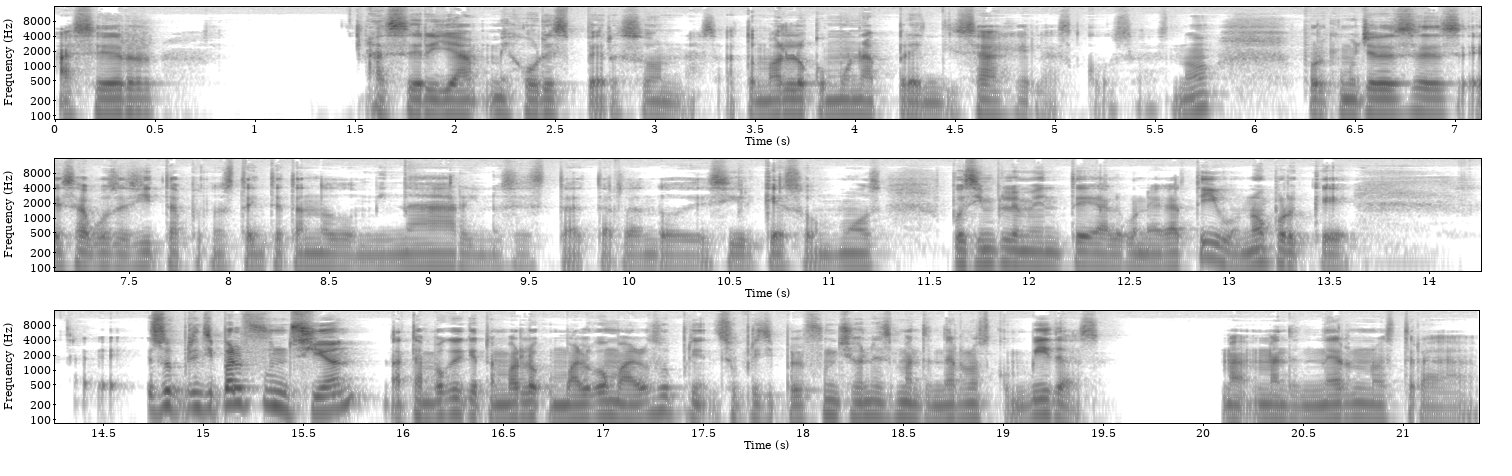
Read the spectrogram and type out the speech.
a ser, a ser ya mejores personas, a tomarlo como un aprendizaje las cosas, ¿no? Porque muchas veces esa vocecita pues nos está intentando dominar y nos está tratando de decir que somos pues simplemente algo negativo, ¿no? Porque eh, su principal función, ah, tampoco hay que tomarlo como algo malo, su, principal función es mantenernos con vidas, mantener nuestra,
